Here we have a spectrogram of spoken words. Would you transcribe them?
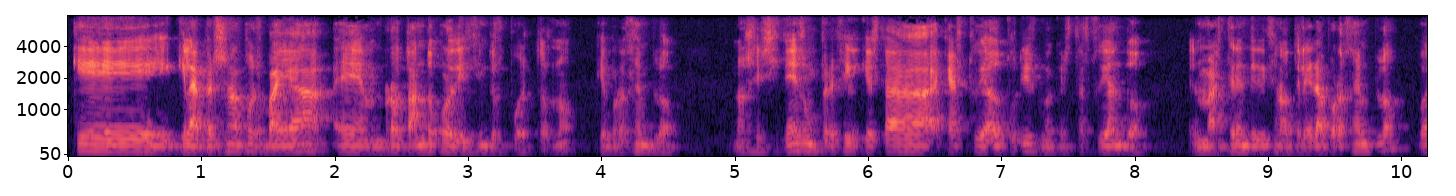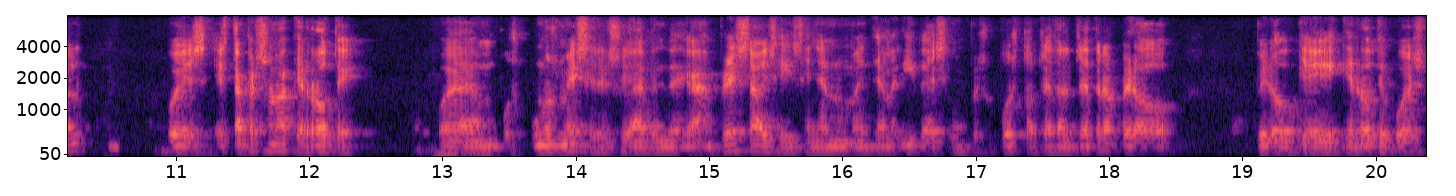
que, que la persona pues vaya em, rotando por distintos puestos, ¿no? Que, por ejemplo, no sé, si tienes un perfil que, está, que ha estudiado turismo, que está estudiando el máster en dirección hotelera, por ejemplo, ¿vale? Pues esta persona que rote em, pues unos meses, eso ya depende de cada empresa y se diseñan normalmente a medida y según presupuesto, etcétera, etcétera, pero, pero que, que, rote pues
